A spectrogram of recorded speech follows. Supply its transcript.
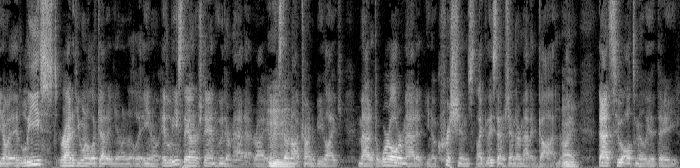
you know, at least, right, if you want to look at it, you know, you know, at least they understand who they're mad at, right? At mm. least they're mm. not trying to be like mad at the world or mad at, you know, Christians. Like at least they understand they're mad at God, mm. right? Mm. That's who ultimately that they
